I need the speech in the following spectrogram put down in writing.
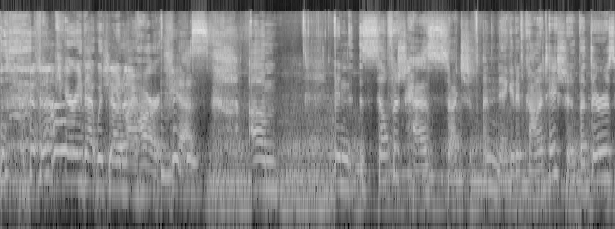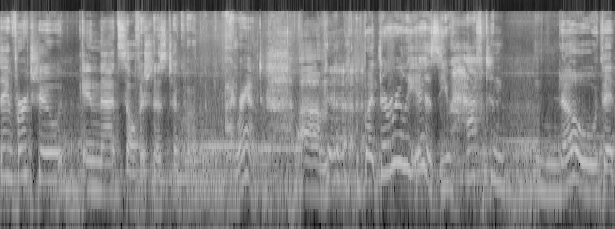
carry that with me in my heart. Yes. Um, and selfish has such a negative connotation, but there is a virtue in that selfishness, to quote Ayn Rand. Um, but there really is. You have to know that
